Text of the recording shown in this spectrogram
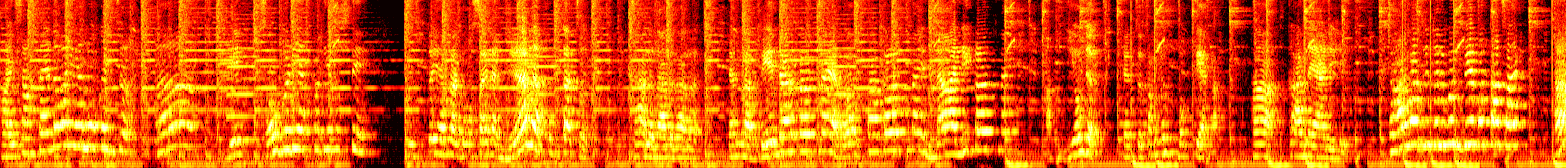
काय सांगताय ना बाई या लोकांचं? हा? हे चौघडी असतात हे नुसते. नुसतं याला ढोसायला मिळालं कुट्टाचं झालं झालं झालं. त्यांना बेदार कळत नाही रस्ता कळत नाही नाली कळत नाही. येऊ द्या त्यांचं चांगलंच बघते आता. हा का नाही आलेले? चार वाजले तरी पण बेपत्ताच आहे. हा?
